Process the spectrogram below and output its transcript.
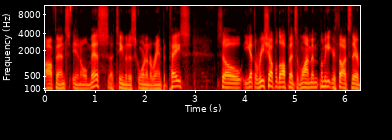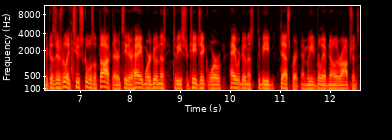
offense in Ole Miss, a team that is scoring at a rampant pace. So you got the reshuffled offensive line. Let me get your thoughts there because there's really two schools of thought there. It's either hey we're doing this to be strategic, or hey we're doing this to be desperate, and we really have no other options.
